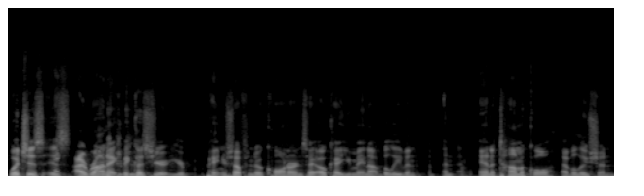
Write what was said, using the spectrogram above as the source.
Which is is ironic because you're you're painting yourself into a corner and say, okay, you may not believe in an anatomical evolution,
